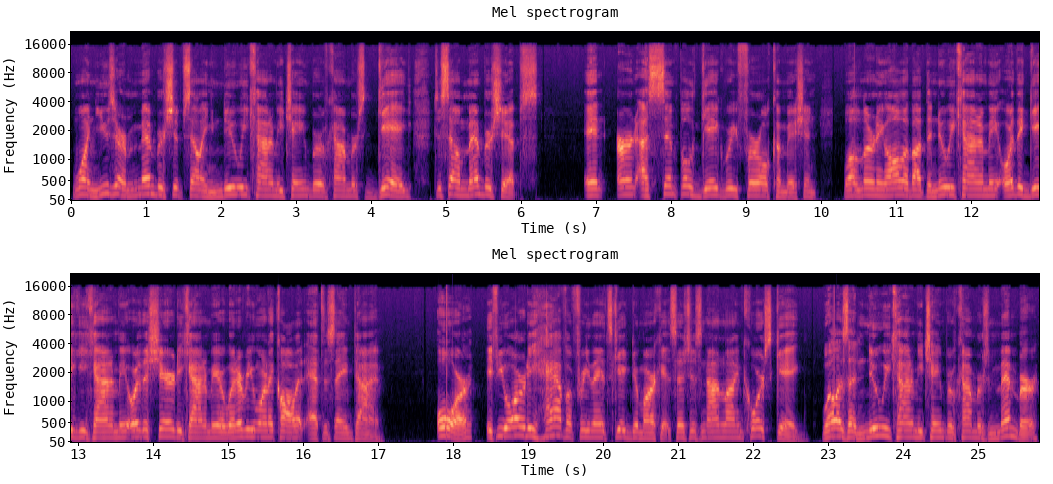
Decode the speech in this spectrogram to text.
One, use our membership selling New Economy Chamber of Commerce gig to sell memberships and earn a simple gig referral commission while learning all about the new economy or the gig economy or the shared economy or whatever you want to call it at the same time. Or if you already have a freelance gig to market, such as an online course gig, well, as a new Economy Chamber of Commerce member,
